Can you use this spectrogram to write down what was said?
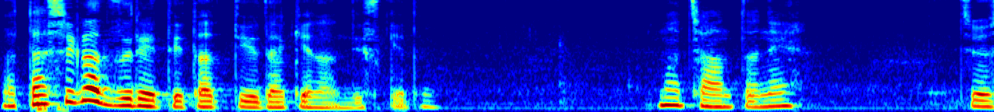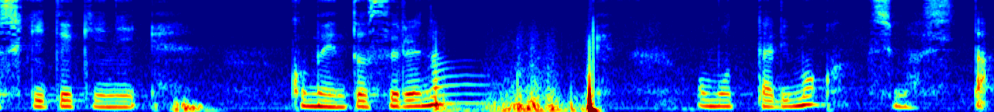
私がずれてたっていうだけなんですけどまあちゃんとね常識的にコメントするなって思ったりもしました。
